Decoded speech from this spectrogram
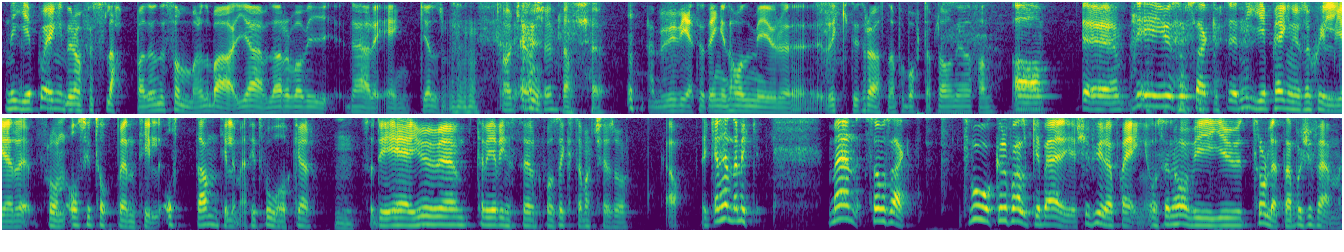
Nio poäng. Så blir de förslappade under sommaren och bara jävlar vad vi, det här är enkelt. Ja, kanske. Kanske. Nej, men vi vet ju att Ängelholm är ju riktigt rötna på bortaplan i alla fall. Ja, det är ju som sagt eh, nio poäng nu som skiljer från oss i toppen till åttan till och med, till två åkar. Mm. Så det är ju eh, tre vinster på 16 matcher så ja, det kan hända mycket. Men som sagt, Tvååker och Falkenberg 24 poäng och sen har vi ju Trollhättan på 25.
